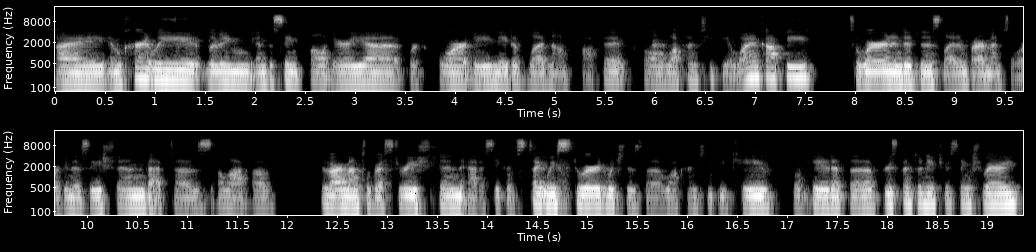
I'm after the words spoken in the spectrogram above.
I am currently living in the St. Paul area, work for a native led nonprofit called Wakan Tipi Awanyankapi. So we're an indigenous led environmental organization that does a lot of environmental restoration at a sacred site we steward, which is the Wakan Tipi Cave located at the Bruce Vento Nature Sanctuary.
